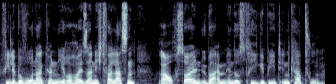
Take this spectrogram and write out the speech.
Viele Bewohner können ihre Häuser nicht verlassen. Rauchsäulen über einem Industriegebiet in Khartoum.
